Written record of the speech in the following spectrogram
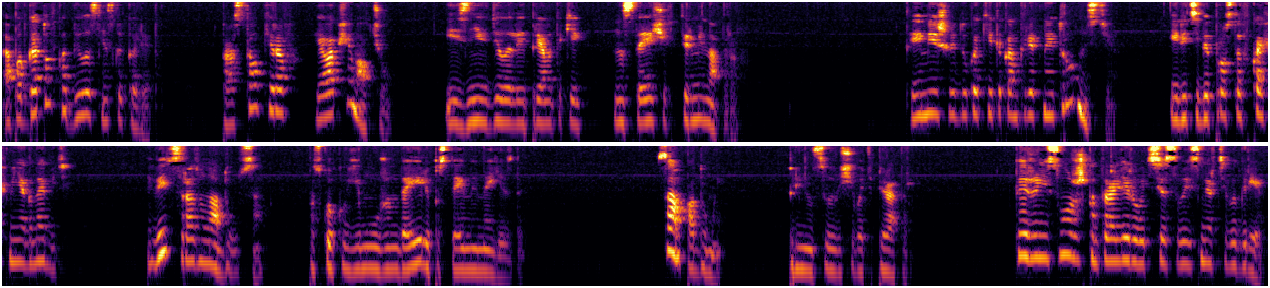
А подготовка длилась несколько лет. Про сталкеров я вообще молчу из них делали прямо-таки настоящих терминаторов. Ты имеешь в виду какие-то конкретные трудности? Или тебе просто в кайф меня гнобить? Ведь сразу надулся, поскольку ему уже надоели постоянные наезды. Сам подумай, принялся увещевать оператор. Ты же не сможешь контролировать все свои смерти в игре.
